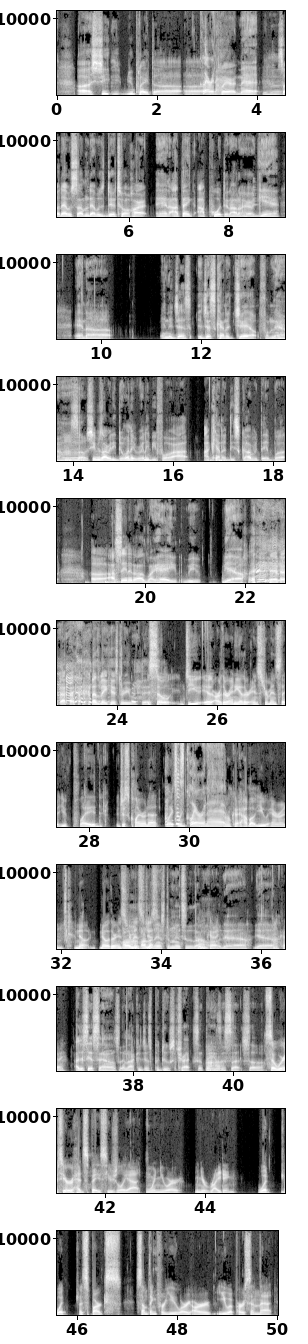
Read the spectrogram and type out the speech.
Uh, she you played the uh, uh, Clarinet. clarinet. Mm-hmm. so that was something that was dear to her heart, and I think I poured it out of her again, and uh, and it just it just kind of gelled from there. Mm-hmm. So she was already doing it really before I I kind of discovered it, but uh, I seen it and I was like, hey, we. Yeah, let's make history with this. So, do you? Are there any other instruments that you've played? Just clarinet? I'm Like just when- clarinet. okay. How about you, Aaron? No, no other instruments. I'm, I'm just not instrumental. I'm, Okay. Yeah, yeah. okay. I just hear sounds and I could just produce tracks and things Uh-huh. and such. So So, where's your headspace usually at when you're when you're writing? What what sparks something for you, or are you a person that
